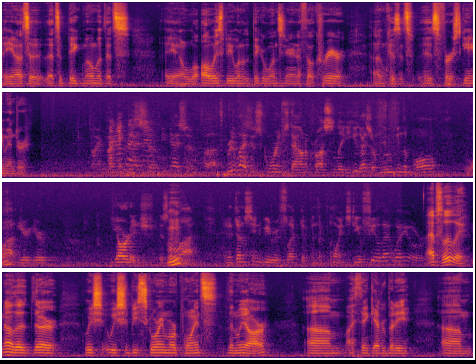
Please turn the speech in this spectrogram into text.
you know, that's a, that's a big moment that's, you know, will always be one of the bigger ones in your NFL career because it's his first game ender. Mike, you guys have, you guys have uh, realized that scoring's down across the league. You guys are moving the ball a lot. Your, your yardage is a Mhm. lot, and it doesn't seem to be reflective in the points. Do you feel that way, or? Absolutely. No, the, there, we, sh- we should be scoring more points than we are. Um, I think everybody um,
